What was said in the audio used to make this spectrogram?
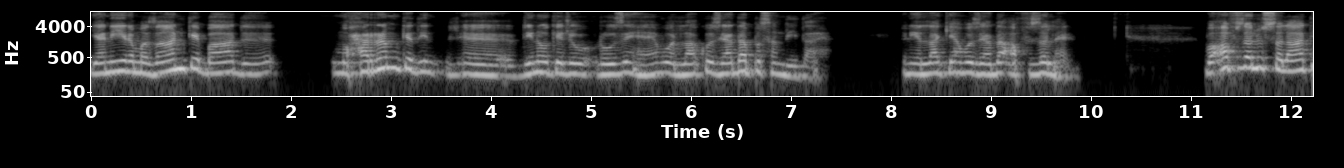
यानी रमज़ान के बाद मुहर्रम के दिन दिनों के जो रोज़े हैं, वो अल्लाह को ज़्यादा पसंदीदा है। यानी अल्लाह के यहाँ वो ज़्यादा अफजल है। वह अफजल सलात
